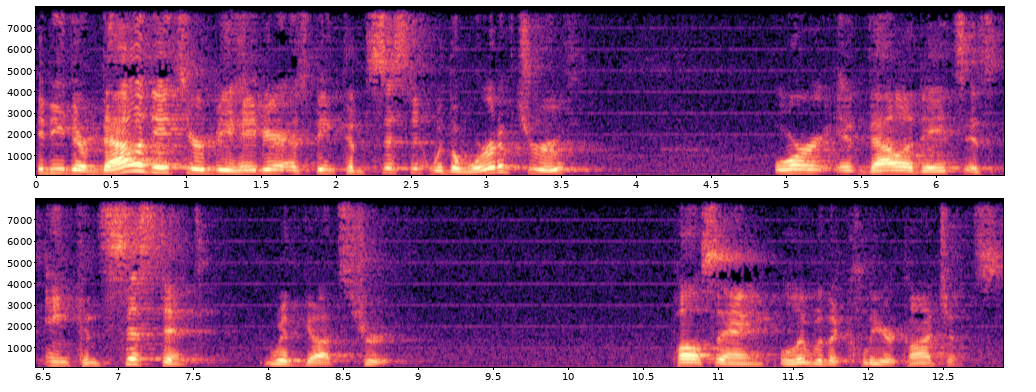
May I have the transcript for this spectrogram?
It either validates your behavior as being consistent with the word of truth, or it validates it's inconsistent with God's truth. Paul's saying, live with a clear conscience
